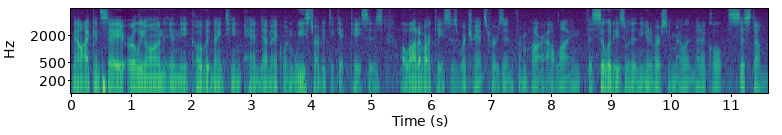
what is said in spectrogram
Now, I can say early on in the COVID 19 pandemic, when we started to get cases, a lot of our cases were transfers in from our outlying facilities within the University of Maryland medical system,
